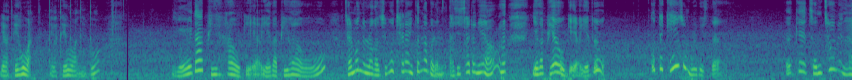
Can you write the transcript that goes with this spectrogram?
얘가 대호환. 얘가 대호환이고 얘가 비하옥이에요. 얘가 비하옥. 잘못 눌러가지고 촬영이 끝나버렸네. 다시 촬영해요. 얘가 비하옥이에요. 얘도 꽃대 계속 물고 있어요. 이렇게 전 처음에는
